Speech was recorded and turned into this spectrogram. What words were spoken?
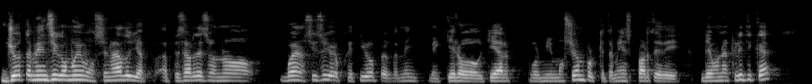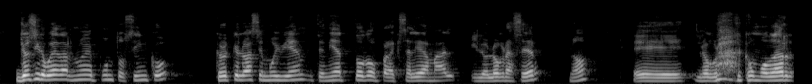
Yo también sigo muy emocionado y a, a pesar de eso no, bueno, sí soy objetivo, pero también me quiero guiar por mi emoción porque también es parte de, de una crítica. Yo sí le voy a dar 9.5, creo que lo hace muy bien, tenía todo para que saliera mal y lo logra hacer, ¿no? Eh, logró acomodar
